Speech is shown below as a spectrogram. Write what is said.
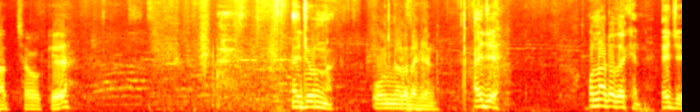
আচ্ছা ওকে। এই যে অন্য অন্যটা দেখেন। এই যে অন্যটা দেখেন এই যে।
